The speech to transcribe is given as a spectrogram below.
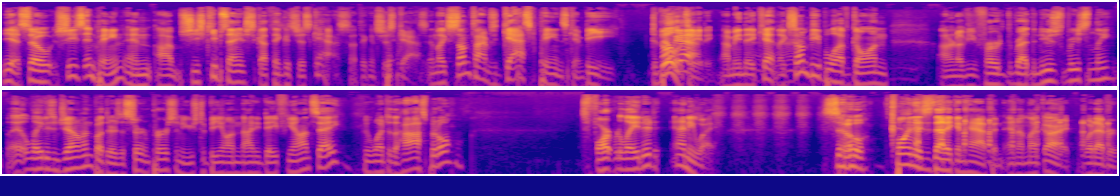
Yeah, so she's in pain, and um, she keeps saying, she's like, I think it's just gas. I think it's just gas. And like sometimes gas pains can be debilitating. I mean, they can't. Like some people have gone. I don't know if you've heard read the news recently, uh, ladies and gentlemen, but there's a certain person who used to be on 90 Day Fiance who went to the hospital. It's fart related, anyway. So point is, is that it can happen, and I'm like, all right, whatever.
